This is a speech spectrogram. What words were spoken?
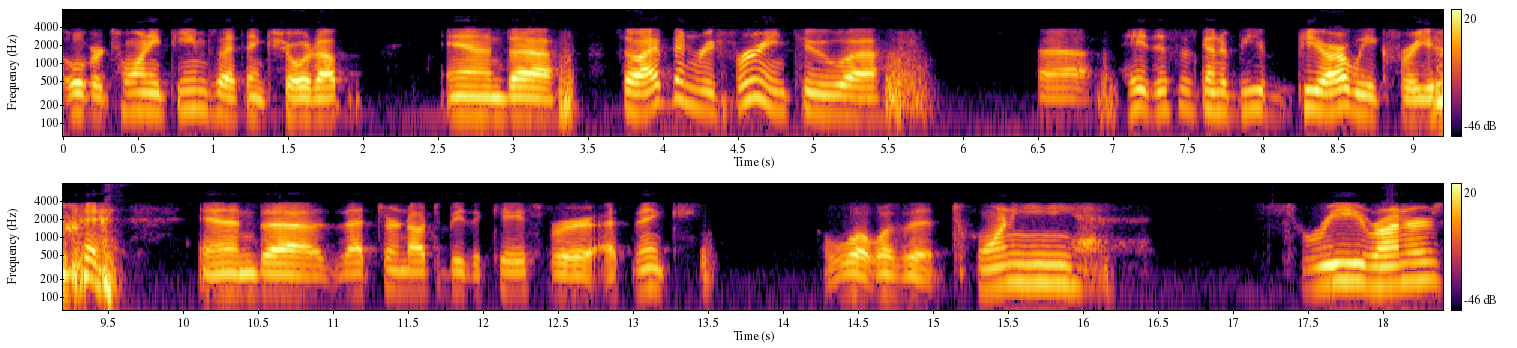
over 20 teams, I think, showed up, and uh, so I've been referring to, uh, uh, hey, this is going to be PR week for you, and uh, that turned out to be the case for I think, what was it, 23 runners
